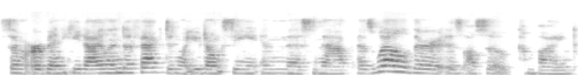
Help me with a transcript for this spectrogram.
some urban heat island effect. And what you don't see in this map as well, there is also combined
